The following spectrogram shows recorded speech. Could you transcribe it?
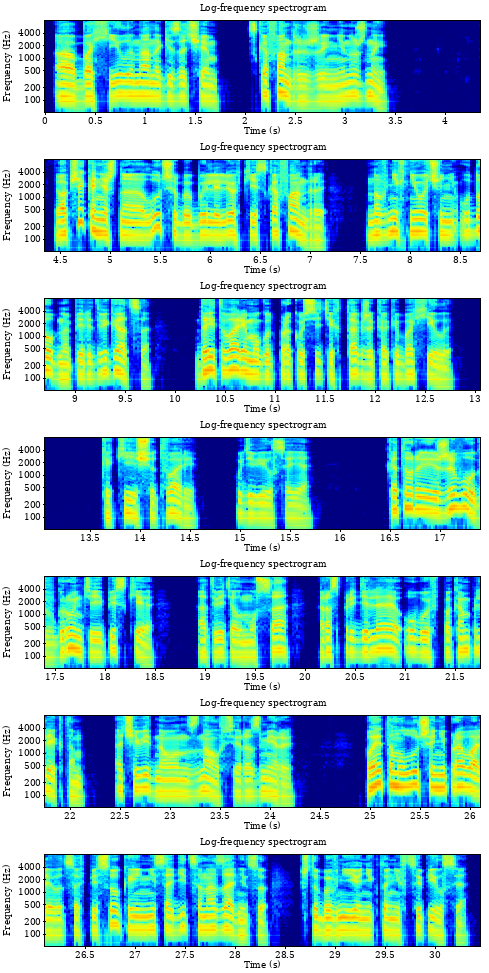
А бахилы на ноги зачем? Скафандры же не нужны. Вообще, конечно, лучше бы были легкие скафандры — но в них не очень удобно передвигаться, да и твари могут прокусить их так же, как и бахилы. «Какие еще твари?» — удивился я. «Которые живут в грунте и песке», — ответил Муса, распределяя обувь по комплектам. Очевидно, он знал все размеры. Поэтому лучше не проваливаться в песок и не садиться на задницу, чтобы в нее никто не вцепился.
